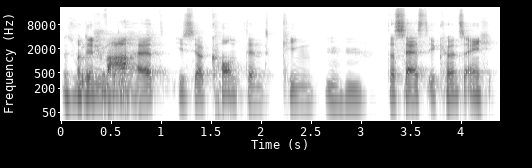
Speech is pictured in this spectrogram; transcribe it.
Und in Wahrheit gemacht. ist ja Content King. Mhm. Das heißt, ihr könnt es eigentlich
